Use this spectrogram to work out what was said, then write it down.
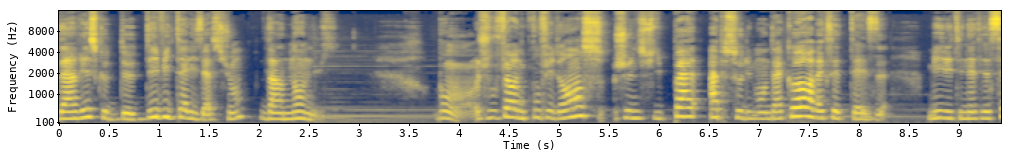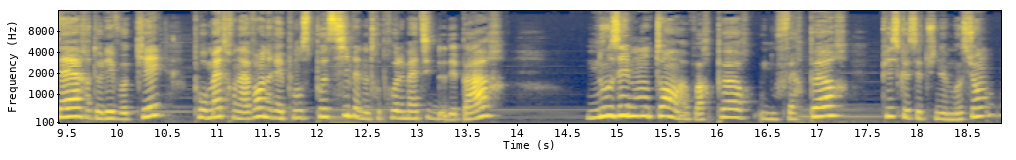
d'un risque de dévitalisation, d'un ennui. Bon, je vais vous faire une confidence, je ne suis pas absolument d'accord avec cette thèse, mais il était nécessaire de l'évoquer pour mettre en avant une réponse possible à notre problématique de départ. Nous aimons tant avoir peur ou nous faire peur, puisque c'est une émotion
